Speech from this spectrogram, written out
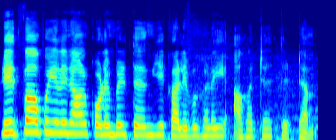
லித்வா புயலினால் கொழும்பில் தேங்கிய கழிவுகளை அகற்ற திட்டம்.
